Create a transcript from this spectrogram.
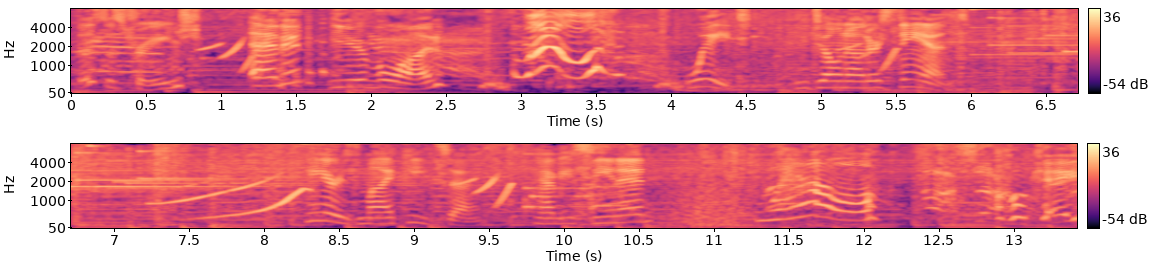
This is strange. Enid, you've won. Wow! Wait, you don't understand. Here's my pizza. Have you seen it? Wow! Awesome! Okay,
